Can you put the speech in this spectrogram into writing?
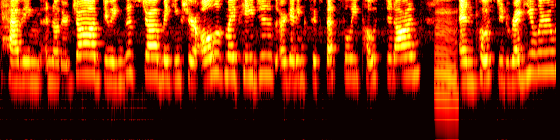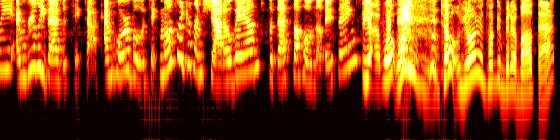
having another job, doing this job, making sure all of my pages are getting successfully posted on mm. and posted regularly. I'm really bad with TikTok. I'm horrible with TikTok, mostly because I'm shadow banned, but that's a whole nother thing. Yeah, what, what is, tell, you want to talk a bit about that?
